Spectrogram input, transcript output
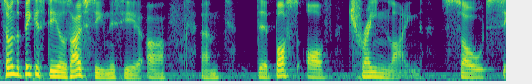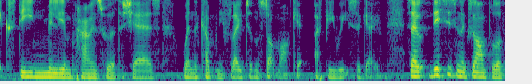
some of the biggest deals I've seen this year are um, the boss of Trainline sold 16 million pounds worth of shares when the company floated on the stock market a few weeks ago. So this is an example of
